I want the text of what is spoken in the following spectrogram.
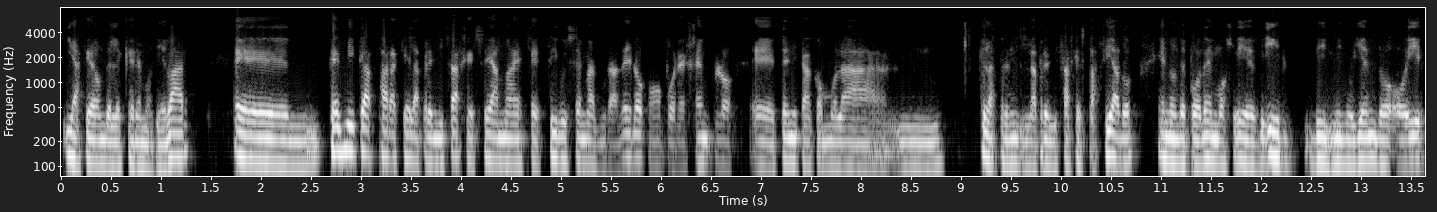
y hacia dónde le queremos llevar. Eh, técnicas para que el aprendizaje sea más efectivo y sea más duradero, como por ejemplo eh, técnicas como la mm, el aprendizaje espaciado, en donde podemos ir, disminuyendo o ir,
